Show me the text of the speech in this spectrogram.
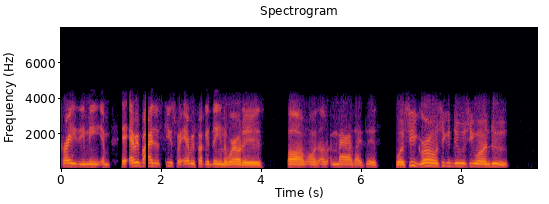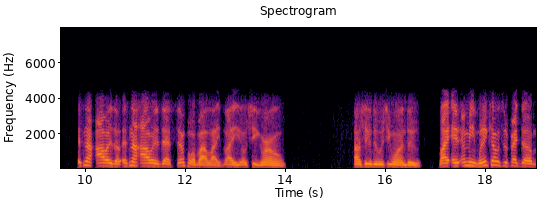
crazy. I mean, everybody's excuse for every fucking thing in the world is um, on, matters like this. Well, she grown, she can do what she want to do. It's not always a, it's not always that simple about life. Like, you know, she grown, oh, she can do what she want to do. Like, I mean, when it comes to the fact that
